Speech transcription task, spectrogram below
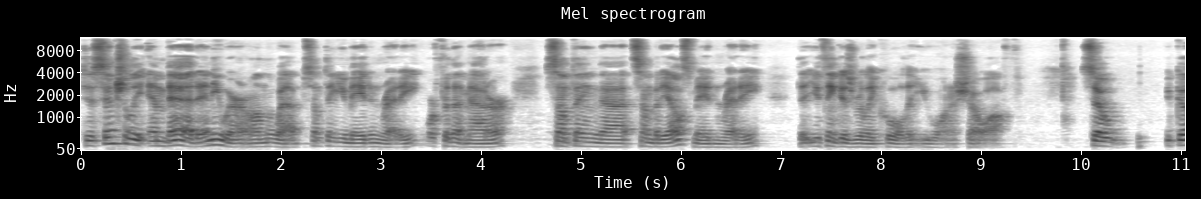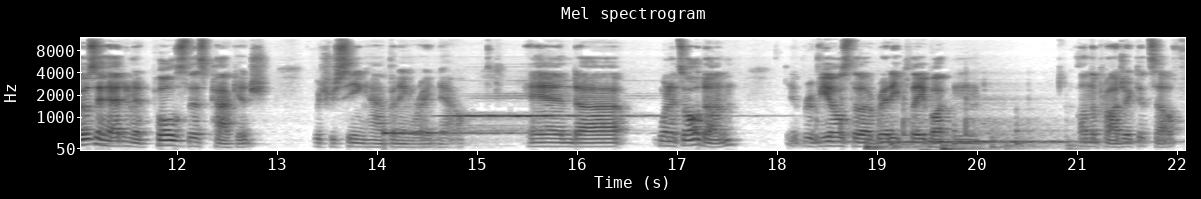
to essentially embed anywhere on the web something you made in Ready, or for that matter, something that somebody else made in Ready that you think is really cool that you want to show off. So it goes ahead and it pulls this package, which you're seeing happening right now. And uh, when it's all done, it reveals the Ready Play button on the project itself.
